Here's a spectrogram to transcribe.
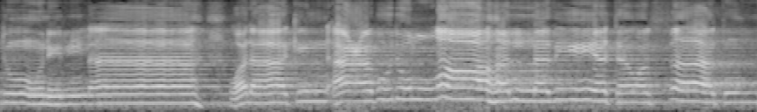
دون الله ولكن أعبد الله الذي يتوفاكم.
